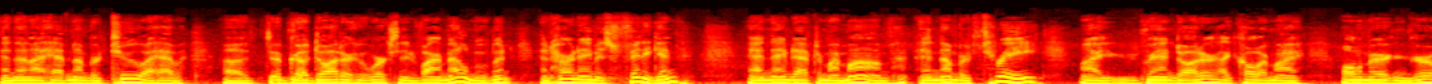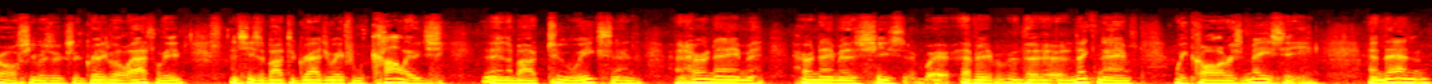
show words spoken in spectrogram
And then I have number two. I have a, a daughter who works in the environmental movement, and her name is Finnegan, and named after my mom. And number three, my granddaughter, I call her my All American girl. She was a great little athlete, and she's about to graduate from college in about two weeks. And and her name, her name is she's every the nickname we call her is Maisie. And then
